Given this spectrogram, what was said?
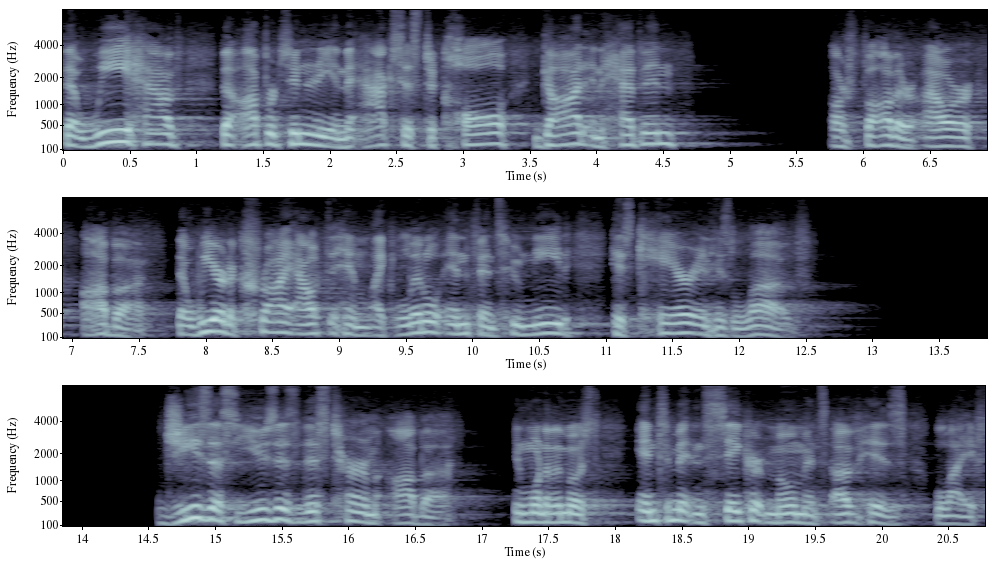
that we have the opportunity and the access to call God in heaven our Father, our Abba, that we are to cry out to Him like little infants who need His care and His love. Jesus uses this term Abba in one of the most intimate and sacred moments of His life.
